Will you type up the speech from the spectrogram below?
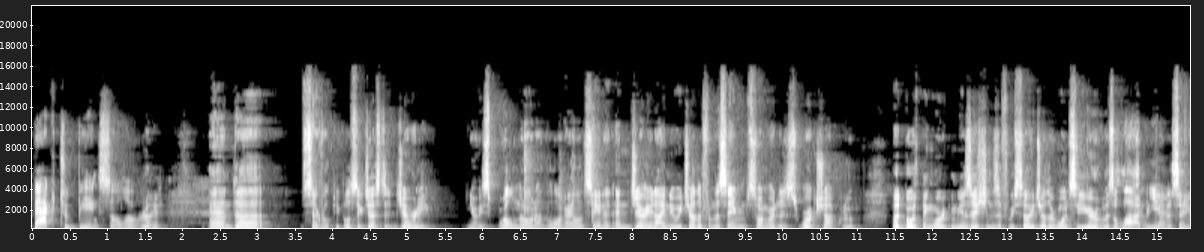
back to being solo. Right. And uh, several people suggested Jerry. You know, he's well known on the Long Island scene. And, and Jerry and I knew each other from the same songwriters workshop group. But both being working musicians, if we saw each other once a year, it was a lot. We'd Yeah. kind of say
